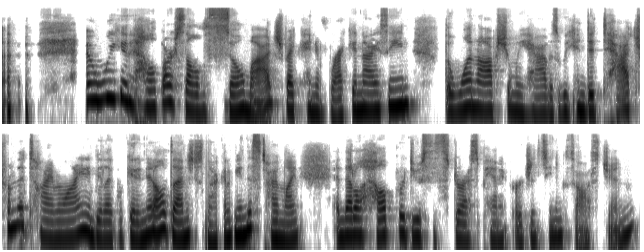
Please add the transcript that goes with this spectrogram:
and we can help ourselves so much by kind of recognizing the one option we have is we can detach from the timeline and be like, we're getting it all done. It's just not going to be in this timeline. And that'll help reduce the stress, panic, urgency, and exhaustion.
